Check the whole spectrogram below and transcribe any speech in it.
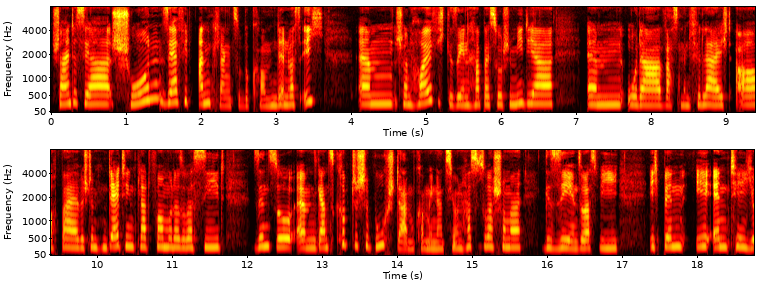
scheint es ja schon sehr viel Anklang zu bekommen. Denn was ich ähm, schon häufig gesehen habe bei Social Media ähm, oder was man vielleicht auch bei bestimmten Dating-Plattformen oder sowas sieht, sind so ähm, ganz kryptische Buchstabenkombinationen. Hast du sowas schon mal gesehen? Sowas wie ich bin ENTJ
